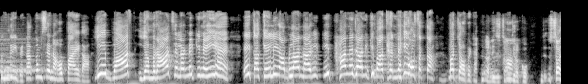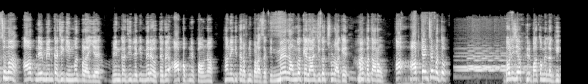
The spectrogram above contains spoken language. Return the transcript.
सुंदरी बेटा तुमसे ना हो पाएगा। ये बात यमराज से लड़ने की नहीं है। एक अकेली अबला नारी की थाने जाने की बात है नहीं हो सकता। मत जाओ बेटा। जी शांति रखो। सासू माँ आपने मेनका जी की हिम्मत बढ़ाई है। मेनका जी लेकिन मेरे होते हुए आप अपने पावना थाने की तरफ़ नहीं बढ़ा सकती। मैं लाऊँगा कैलाश जी को छुड़ा के। हाँ। मैं बता रहा हूँ। आप टेंशन मत लो। डॉली जी आप फिर बातों में लगी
